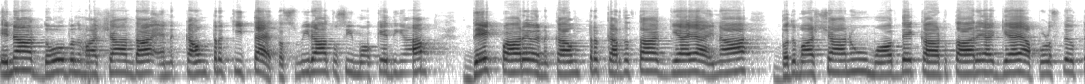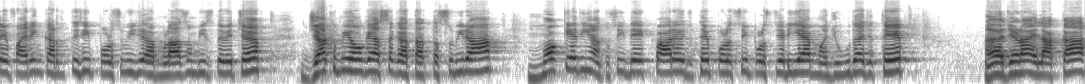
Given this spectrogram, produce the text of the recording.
ਇਹਨਾਂ ਦੋ ਬਦਮਾਸ਼ਾਂ ਦਾ ਐਨਕਾਊਂਟਰ ਕੀਤਾ ਹੈ। ਤਸਵੀਰਾਂ ਤੁਸੀਂ ਮੌਕੇ ਦੀਆਂ ਦੇਖ ਪਾ ਰਹੇ ਹੋ। ਐਨਕਾਊਂਟਰ ਕਰ ਦਿੱਤਾ ਗਿਆ ਹੈ ਇਹਨਾਂ ਬਦਮਾਸ਼ਾਂ ਨੂੰ ਮੌਤ ਦੇ ਘਾਟ ਉਤਾਰਿਆ ਗਿਆ ਹੈ ਪੁਲਿਸ ਦੇ ਉੱਤੇ ਫਾਇਰਿੰਗ ਕਰ ਦਿੱਤੀ ਸੀ। ਪੁਲਿਸ ਵੀ ਮੁਲਾਜ਼ਮ ਵੀ ਇਸ ਦੇ ਵਿੱਚ ਜ਼ਖਮੀ ਹੋ ਗਿਆ ਸੀਗਾ। ਤਾਂ ਤਸਵੀਰਾਂ ਮੌਕੇ ਦੀਆਂ ਤੁਸੀਂ ਦੇਖ ਪਾ ਰਹੇ ਹੋ ਜਿੱਥੇ ਪੁਲਿਸ ਹੀ ਪੁਲਿਸ ਜਿਹੜੀ ਹੈ ਮੌਜੂਦ ਹੈ ਜਿੱਥੇ ਅ, ਜਿਹੜਾ ਇਲਾਕਾ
